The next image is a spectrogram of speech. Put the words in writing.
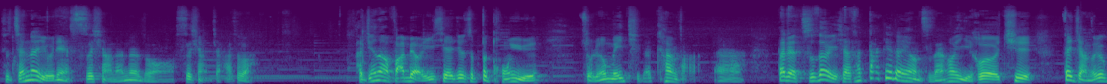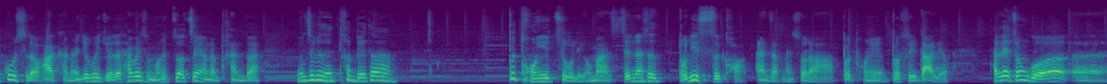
是真的有点思想的那种思想家，是吧？他经常发表一些就是不同于主流媒体的看法啊。大家知道一下他大概的样子，然后以后去再讲这个故事的话，可能就会觉得他为什么会做这样的判断，因为这个人特别的不同于主流嘛，真的是独立思考。按咱们说的啊，不同于不随大流。他在中国，呃。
